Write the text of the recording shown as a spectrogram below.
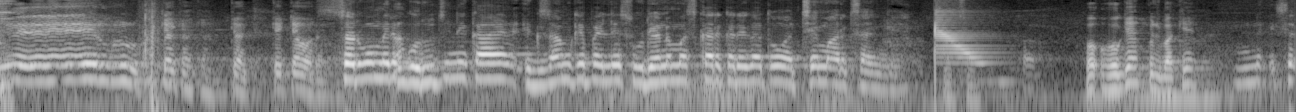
क्या क्या क्या क्या क्या क्या हो रहा है? सर वो मेरे गुरुजी ने कहा है एग्ज़ाम के पहले सूर्य नमस्कार करेगा तो अच्छे मार्क्स आएँगे। हो, हो गया कुछ बाकी? नहीं सर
